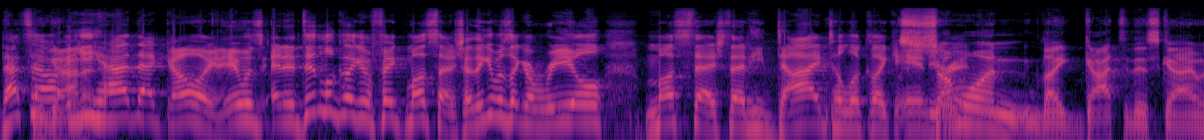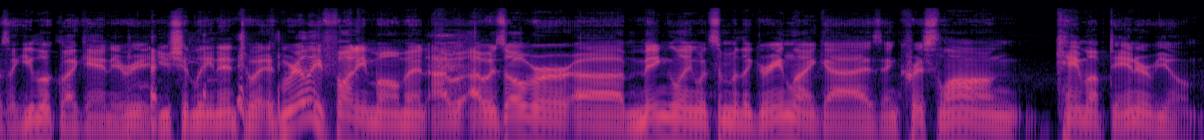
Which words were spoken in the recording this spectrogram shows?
That's how he it. had that going. It was and it didn't look like a fake mustache. I think it was like a real mustache that he dyed to look like Andy. Someone like got to this guy was like, "You look like Andy Reid. You should lean into it." Really funny moment. I was over uh, mingling with some of the Greenlight guys, and Chris Long came up to interview him.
